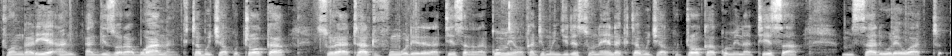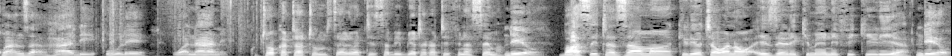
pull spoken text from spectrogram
tuangalie agizo la bwana. Kitabu cha kutoka sura ya tatu fungu lile la tisa na la kumi. Wakati mwinjilisi unaenda kitabu cha kutoka kumi na tisa mstari ule wa t- kwanza hadi ule wa nane. Kutoka tatu mstari wa tisa biblia takatifu inasema ndiyo basi tazama kilio cha wana wa israeli kimenifikiria. Ndiyo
